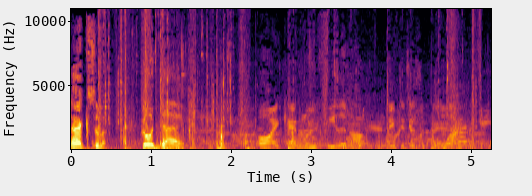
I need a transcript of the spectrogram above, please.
Excellent. Good day. Oi, Kenway. You feeling all... Need to disappear. What?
